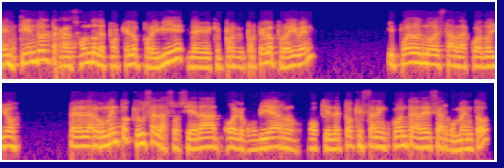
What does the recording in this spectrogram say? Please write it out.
entiendo el trasfondo de por qué lo prohibí, de que por, por, qué lo prohíben, y puedo no estar de acuerdo yo. Pero el argumento que usa la sociedad o el gobierno o quien le toque estar en contra de ese argumento,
